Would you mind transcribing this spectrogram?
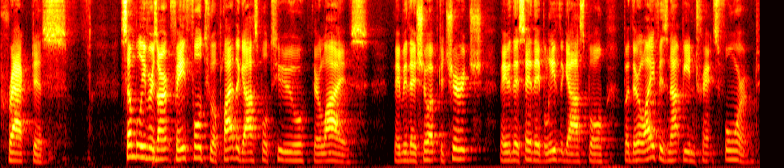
practice. Some believers aren't faithful to apply the gospel to their lives. Maybe they show up to church, maybe they say they believe the gospel, but their life is not being transformed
